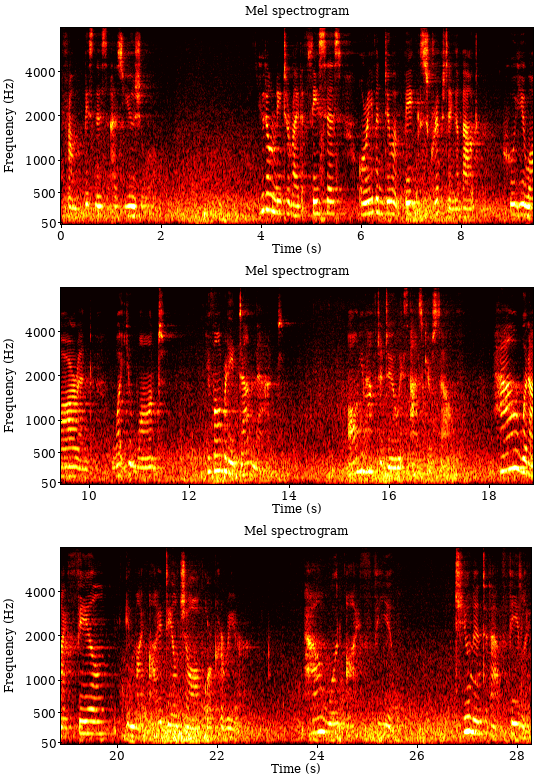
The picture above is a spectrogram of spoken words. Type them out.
from business as usual. You don't need to write a thesis or even do a big scripting about who you are and what you want. You've already done that. All you have to do is ask yourself, how would I feel in my ideal job or career? How would I feel? Tune into that feeling.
